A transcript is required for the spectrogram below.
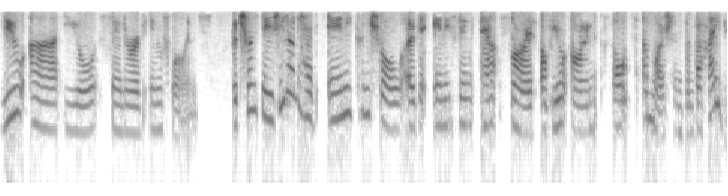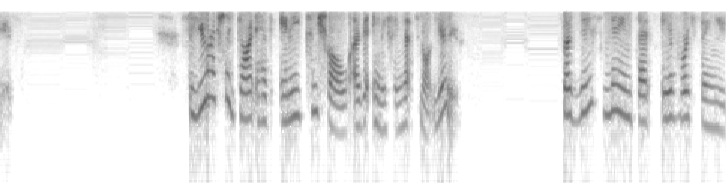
You are your center of influence. The truth is, you don't have any control over anything outside of your own thoughts, emotions, and behaviors. So you actually don't have any control over anything that's not you. So this means that everything you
